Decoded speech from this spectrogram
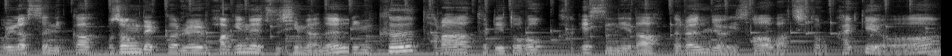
올렸으니까 고정 댓글을 확인해 주시면은 링크 달아드리도록 하겠습니다. 오늘은 여기서 마치도록 할게요.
